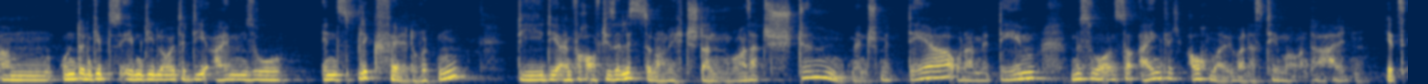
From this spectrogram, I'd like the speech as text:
Ähm, und dann gibt es eben die Leute, die einem so ins Blickfeld rücken, die, die einfach auf dieser Liste noch nicht standen, wo man sagt, stimmt, Mensch, mit der oder mit dem müssen wir uns doch eigentlich auch mal über das Thema unterhalten. Jetzt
